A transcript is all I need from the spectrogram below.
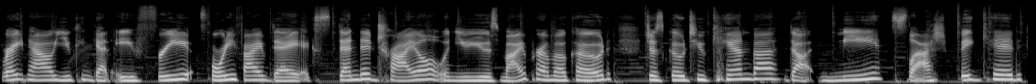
Right now, you can get a free 45 day extended trial when you use my promo code. Just go to canva.me slash bigkid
